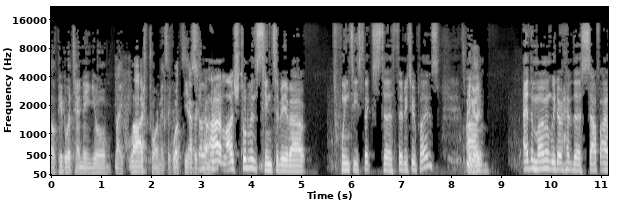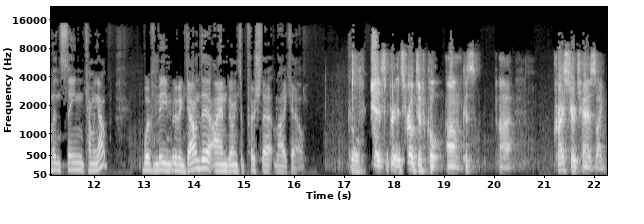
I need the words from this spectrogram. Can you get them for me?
of people attending your like large tournaments? Like, what's the average So number? our large tournaments tend to be about twenty six to thirty two players. pretty good. Um, At the moment, we don't have the South Island scene coming up. With me moving down there, I am going to push that like hell. cool. yeah, it's pre- it's real difficult because uh, Christchurch has like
